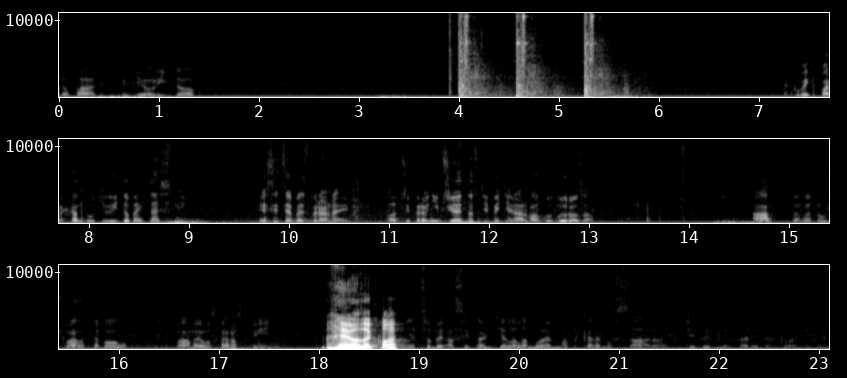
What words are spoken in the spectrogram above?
Co pak? Je ti ho líto? Takových parchantů ti líto být nesmí. Je sice bezbranej, ale při první příležitosti by tě narval kudlu do zad. A tohle to už má za sebou. Máme o starost míň. jo, takhle. Něco by asi tak dělala moje matka nebo Sára, kdyby mě tady takhle viděli.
